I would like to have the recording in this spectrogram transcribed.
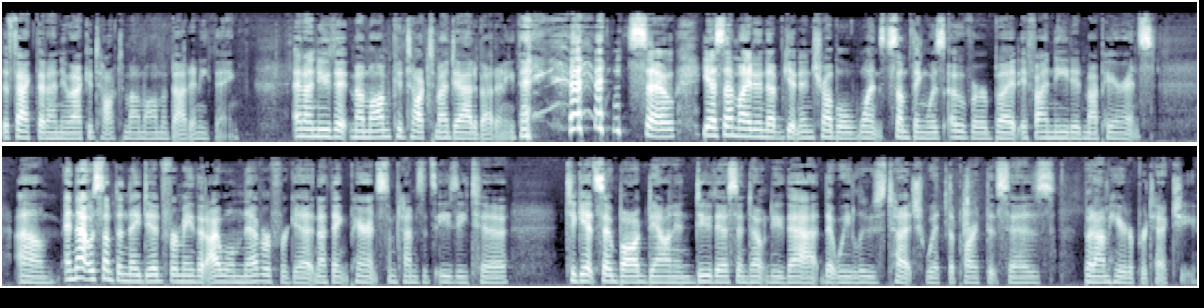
the fact that I knew I could talk to my mom about anything. And I knew that my mom could talk to my dad about anything. so, yes, I might end up getting in trouble once something was over, but if I needed my parents, um, and that was something they did for me that I will never forget. And I think parents sometimes it's easy to to get so bogged down and do this and don't do that that we lose touch with the part that says, "But I'm here to protect you."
